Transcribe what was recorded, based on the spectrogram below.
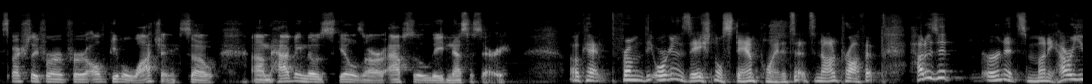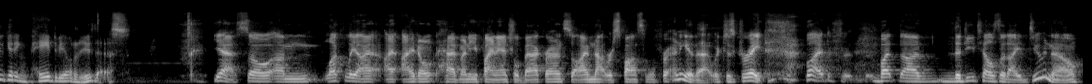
especially for for all the people watching. So um, having those skills are absolutely necessary. Okay, from the organizational standpoint, it's it's a nonprofit. How does it earn its money? How are you getting paid to be able to do this? Yeah. So um, luckily, I, I, don't have any financial background, so I'm not responsible for any of that, which is great. But but uh, the details that I do know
